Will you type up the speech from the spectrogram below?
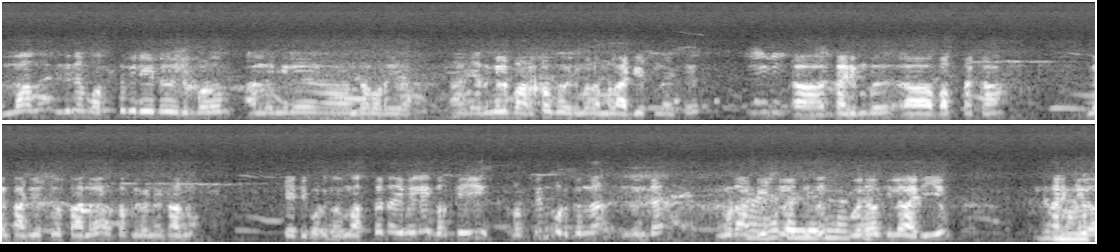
അല്ലാതെ ഇതിനെ മസ്റ്റ് പീരീഡ് വരുമ്പോഴും അല്ലെങ്കിൽ എന്താ പറയുക ഏതെങ്കിലും വർക്കൊക്കെ വരുമ്പോൾ നമ്മൾ അഡീഷണൽ ആയിട്ട് കരിമ്പ് വത്തക്ക ഇങ്ങനത്തെ അഡീഷണൽ സാധനം സപ്ലിമെന്റ് ആയിട്ട് അതും കയറ്റി കൊടുക്കും. മസ്റ്റ് ടൈമിൽ ഇവർക്ക് ഈ റൊട്ടീൻ കൊടുക്കുന്ന ഇതിന്റെ കൂടെ അഡീഷണൽ ആയിട്ട് ഓരോ കിലോ അരിയും അര കിലോ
